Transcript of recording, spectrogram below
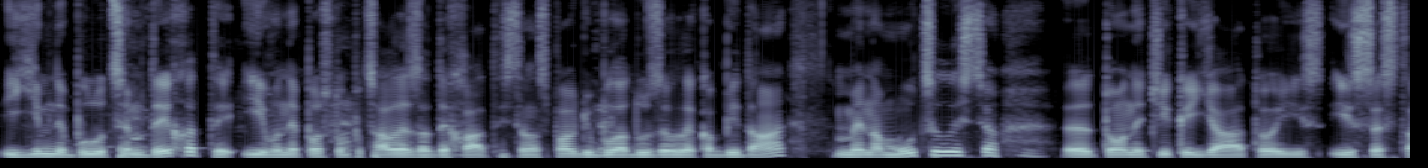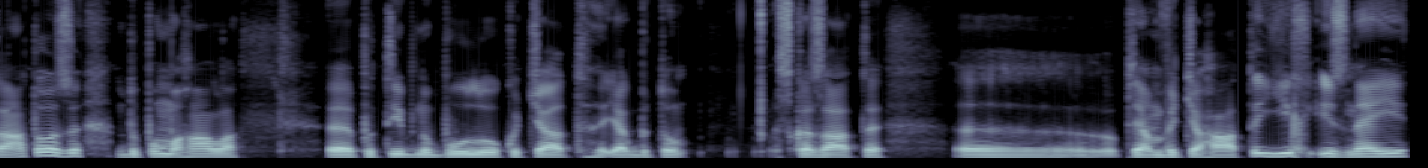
і їм не було цим дихати, і вони просто почали задихатися. Насправді була дуже велика біда. Ми намучилися, Е, то не тільки я, то і, і сестра теж допомагала. Потрібно було котят, як би то сказати, прям витягати їх із неї.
